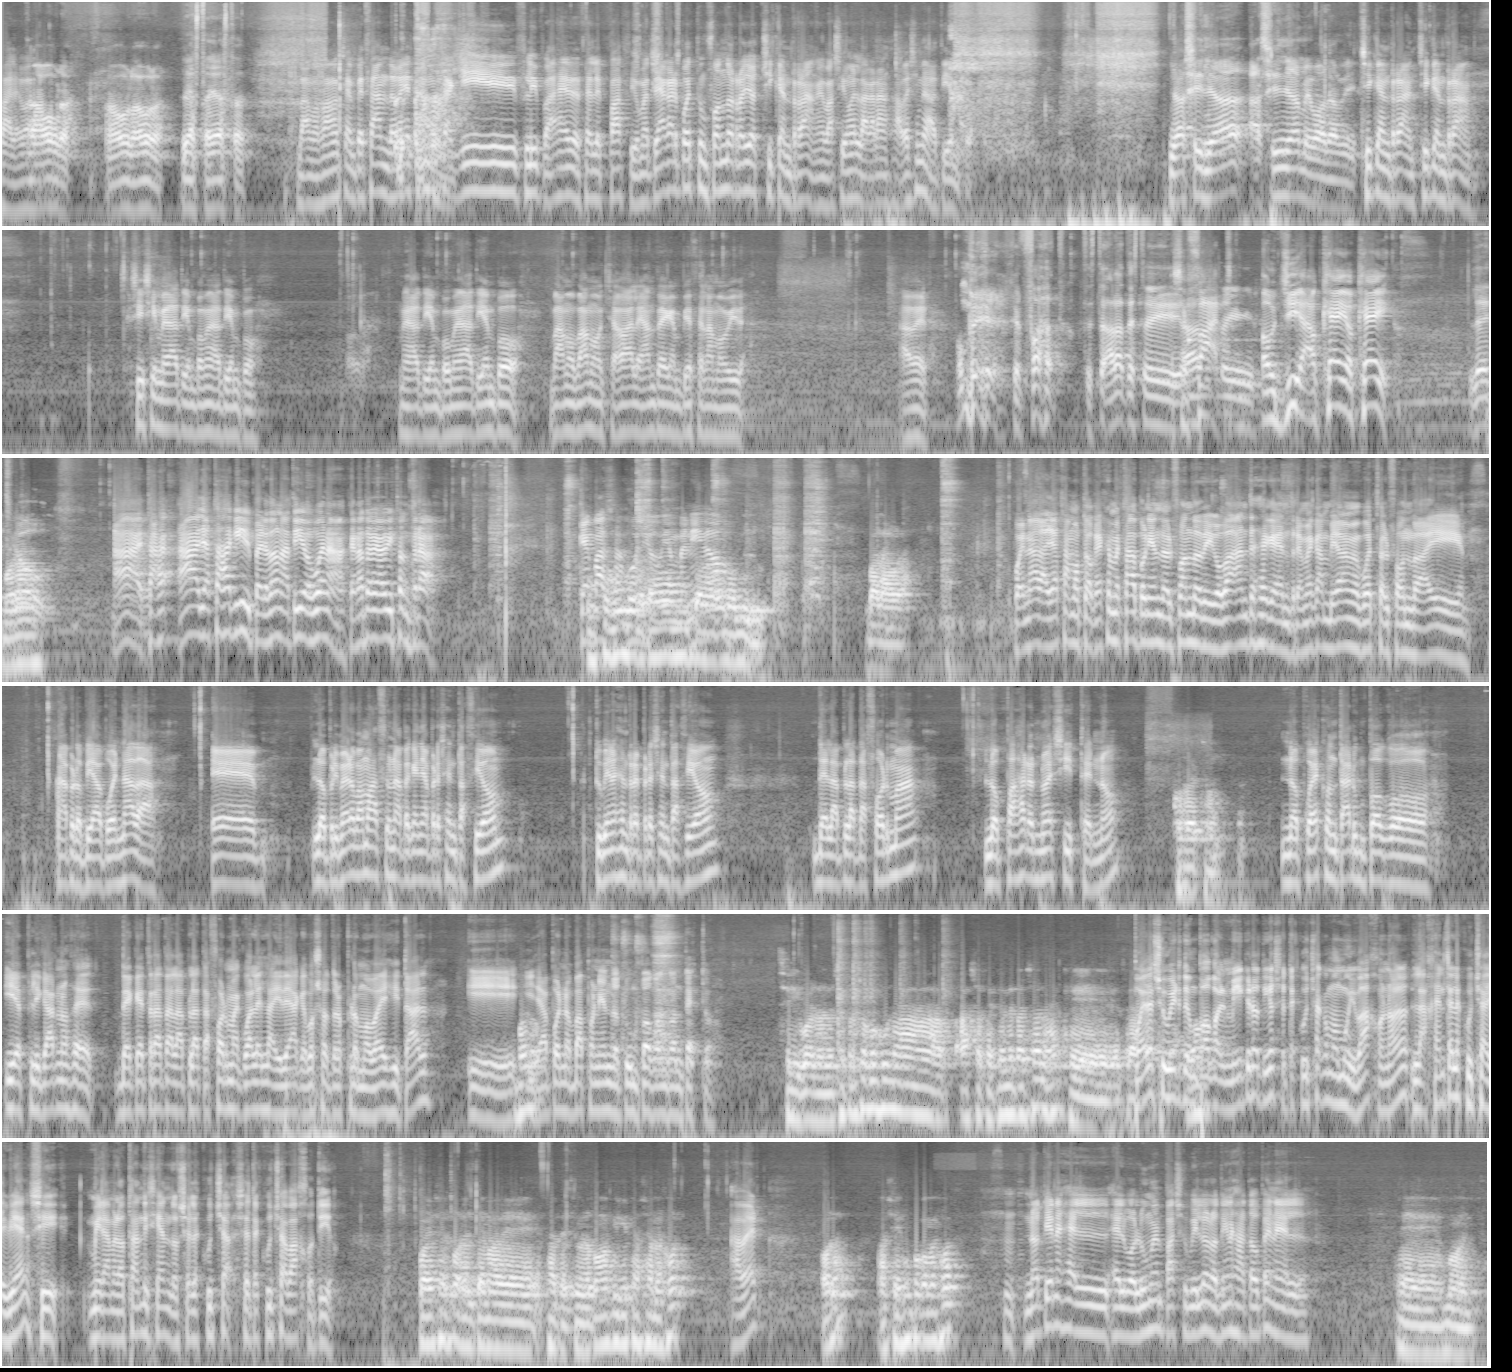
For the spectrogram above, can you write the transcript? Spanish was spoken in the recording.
Vale, vale. Ahora, ahora, ahora. Ya está, ya está. Vamos, vamos empezando, ¿eh? Estamos aquí, flipas, ¿eh? Desde el espacio. Me tenía que haber puesto un fondo rollo chicken run, evasión en la granja. A ver si me da tiempo. Ya así ya, así ya me vale a mí. Chicken run, chicken run. Sí, sí, me da tiempo, me da tiempo. Me da tiempo, me da tiempo. Vamos, vamos, chavales, antes de que empiece la movida. A ver. Hombre, está- Ahora te estoy. Ahora te estoy- Oh, yeah, ok, ok. Let's Bueno. go. Ah, estás, ah, ya estás aquí. Perdona, tío. Buena, que no te había visto entrar. ¿Qué pasa, Julio? Bienvenido. Vale, ahora. Pues nada, ya estamos todos. Es que me estaba poniendo el fondo. Digo, va, antes de que entre, me he cambiado y me he puesto el fondo ahí apropiado. Pues nada, eh, lo primero vamos a hacer una pequeña presentación. Tú vienes en representación de la plataforma Los pájaros no existen, ¿no? Correcto. ¿Nos puedes contar un poco y explicarnos de, de qué trata la plataforma, cuál es la idea que vosotros promovéis y tal? Y, ya pues nos vas poniendo tú un poco en contexto. Sí, bueno, nosotros somos una asociación de personas que... Puedes subirte un poco el micro, tío, se te escucha como muy bajo, ¿no? ¿La gente le escucháis bien? Sí, mira, me lo están diciendo, se le escucha, se te escucha bajo, tío. Puede ser por el tema de... Espérate, si me lo pongo aquí quizás sea mejor. A ver, Hola, así es un poco mejor. ¿no tienes el, el volumen para subirlo? ¿Lo tienes a tope en el...? Eh, un momento.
